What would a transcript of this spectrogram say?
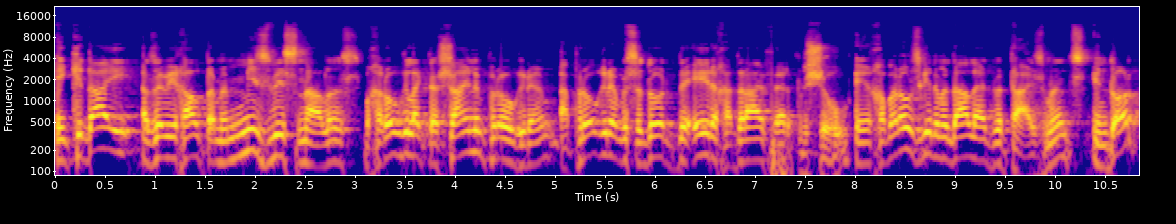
In Kedai, also wie ich halte, wir misswissen alles, wir haben aufgelegt ein scheinen Programm, ein Programm, was er dort der Ehre hat drei Viertel Schuh. Ich habe rausgegeben mit alle Advertisements, in dort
